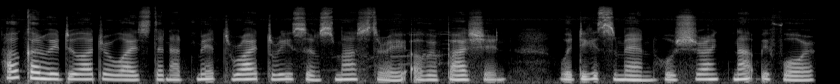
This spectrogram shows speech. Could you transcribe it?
How can we do otherwise than admit right reason's mastery over passion with these men who shrank not before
